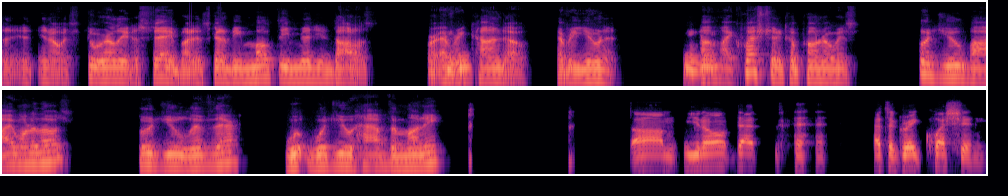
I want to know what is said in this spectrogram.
Uh, it, you know, it's too early to say, but it's going to be multi-million dollars for every mm-hmm. condo, every unit. Uh, my question, Kapono, is could you buy one of those? Could you live there? W- would you have the money? Um, you know that that's a great question,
